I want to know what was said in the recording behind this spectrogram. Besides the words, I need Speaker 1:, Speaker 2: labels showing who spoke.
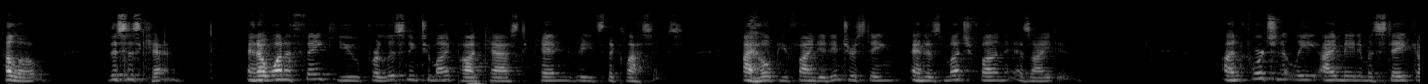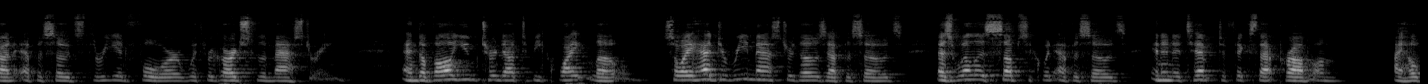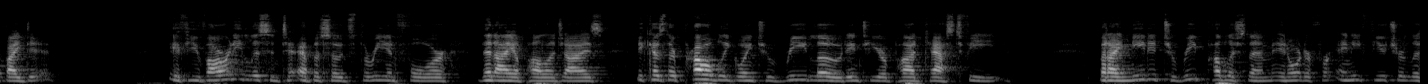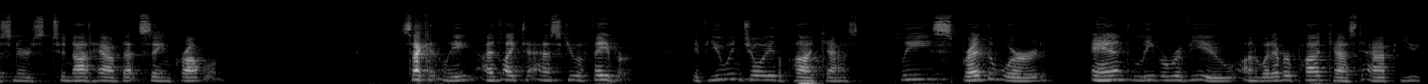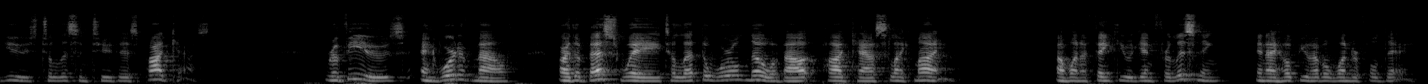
Speaker 1: Hello, this is Ken, and I want to thank you for listening to my podcast, Ken Reads the Classics. I hope you find it interesting and as much fun as I do. Unfortunately, I made a mistake on episodes 3 and 4 with regards to the mastering, and the volume turned out to be quite low, so I had to remaster those episodes as well as subsequent episodes in an attempt to fix that problem. I hope I did. If you've already listened to episodes three and four, then I apologize because they're probably going to reload into your podcast feed. But I needed to republish them in order for any future listeners to not have that same problem. Secondly, I'd like to ask you a favor. If you enjoy the podcast, please spread the word and leave a review on whatever podcast app you use to listen to this podcast. Reviews and word of mouth are the best way to let the world know about podcasts like mine. I want to thank you again for listening, and I hope you have a wonderful day.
